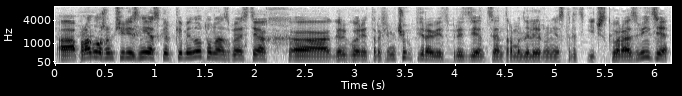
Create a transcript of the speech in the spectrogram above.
А, продолжим через несколько минут. У нас в гостях а, Григорий Трофимчук, первый вице-президент Центра моделирования стратегического развития.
